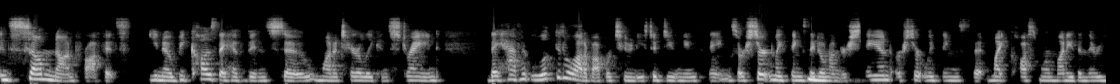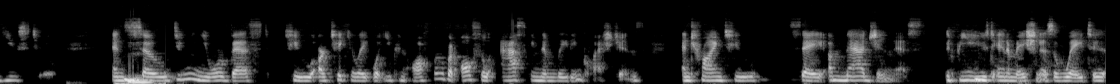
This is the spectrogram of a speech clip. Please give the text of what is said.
in some nonprofits, you know, because they have been so monetarily constrained, they haven't looked at a lot of opportunities to do new things, or certainly things they don't mm-hmm. understand, or certainly things that might cost more money than they're used to. And mm-hmm. so, doing your best to articulate what you can offer, but also asking them leading questions and trying to say, imagine this if you used animation as a way to,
